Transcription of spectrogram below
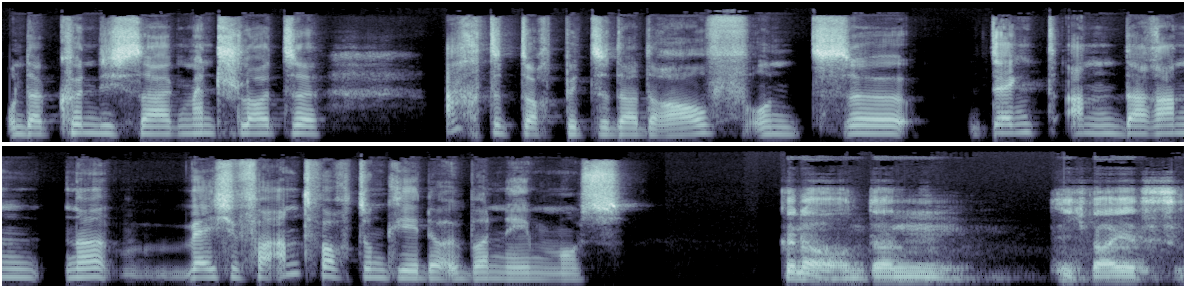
Und da könnte ich sagen, Mensch, Leute, achtet doch bitte darauf und äh, denkt an daran, ne, welche Verantwortung jeder übernehmen muss. Genau, und dann, ich war jetzt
